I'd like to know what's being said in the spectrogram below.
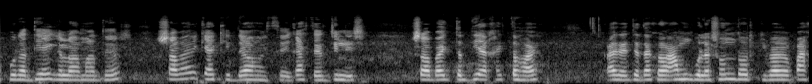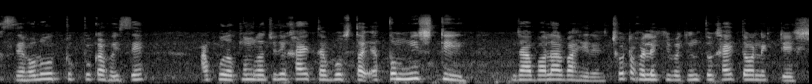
আপুরা দিয়ে গেল আমাদের। সবাইকে কি দেওয়া হয়েছে গাছের জিনিস। সবাই তো দিয়ে খাইতে হয়। আর এই যে দেখো, আমগুলো সুন্দর কীভাবে পাকছে, হলুদ টুকটুকা হয়েছে আপুরা, তোমরা যদি খাইতে বুঝতে এত মিষ্টি, যা বলার বাহিরে। ছোট হলে কিবা কিন্তু খাইতে অনেক টেস্ট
